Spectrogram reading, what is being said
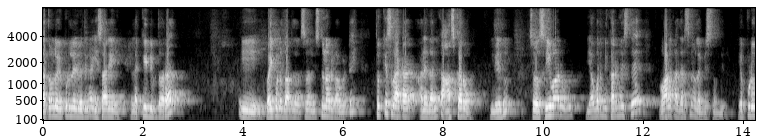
గతంలో ఎప్పుడు లేని విధంగా ఈసారి లక్కీ డిప్ ద్వారా ఈ వైకుంఠ ద్వార దర్శనాలు ఇస్తున్నారు కాబట్టి తొక్కిసలాట అనే దానికి ఆస్కారం లేదు. సో శ్రీవారు ఎవరిని కరుణిస్తే వాళ్ళకి ఆ దర్శనం లభిస్తుంది. ఎప్పుడు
